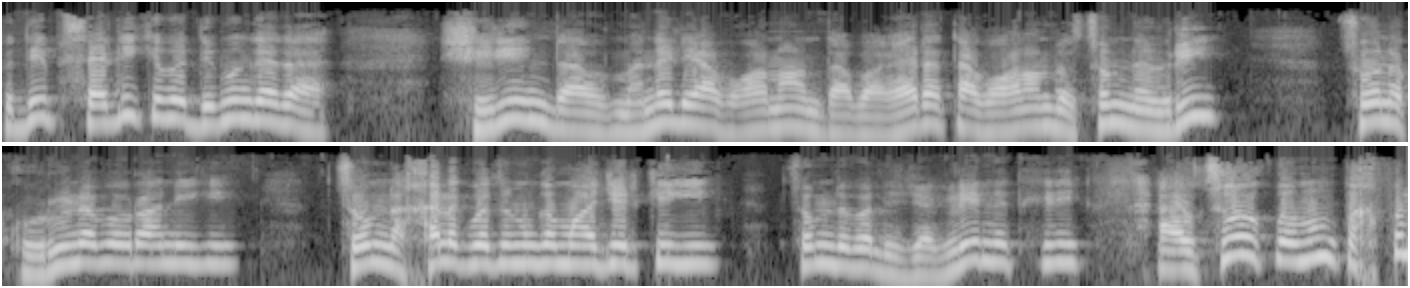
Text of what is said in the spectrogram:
په دې پسرلي کې به د موږ د شیرین د منلي افغانان د بغیرت افغانان به څومره مري څونه کورونه به ورانیږي څومره خلک به زمونږ مهاجر کیږي څومره به له جګړې نه تخري او څوک به مونږ په خپل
